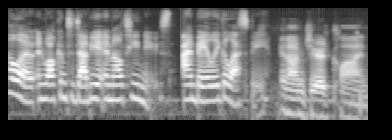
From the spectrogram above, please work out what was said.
Hello and welcome to WMLT News. I'm Bailey Gillespie. And I'm Jared Klein.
